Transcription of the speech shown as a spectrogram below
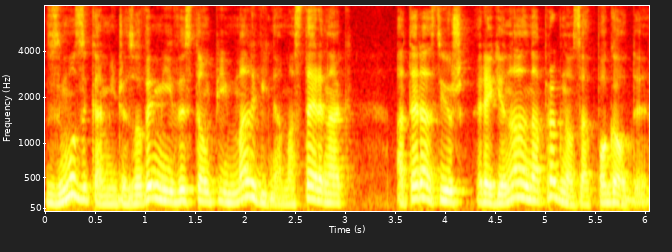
z muzykami jazzowymi wystąpi Malwina Masternak. A teraz już regionalna prognoza pogody.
